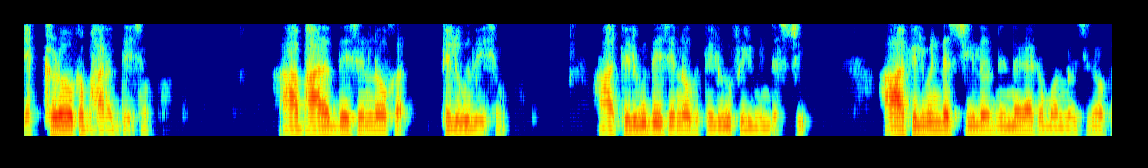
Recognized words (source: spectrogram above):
ఎక్కడో ఒక భారతదేశం. ఆ భారతదేశంలో ఒక తెలుగుదేశం ఆ తెలుగుదేశంలో ఒక తెలుగు ఫిలిం ఇండస్ట్రీ. ఆ ఫిలిం ఇండస్ట్రీలో నిన్నగాక మొన్న వచ్చిన ఒక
